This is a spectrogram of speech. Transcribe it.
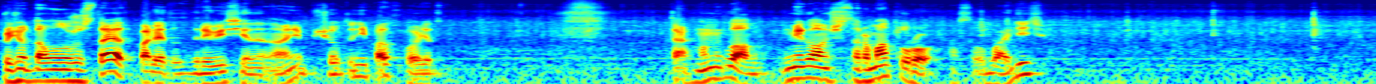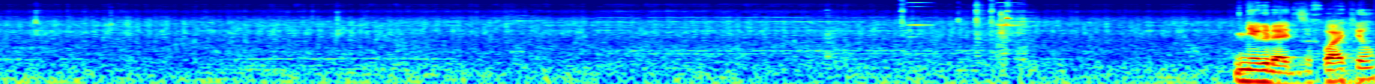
Причем там уже стоят палеты с древесины, но они почему-то не подходят. Так, ну мне главное, мне главное сейчас арматуру освободить. Не глядь, захватил.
